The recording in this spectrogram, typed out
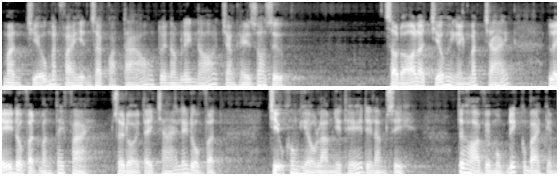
Màn chiếu mắt phải hiện ra quả táo. Tôi nắm lấy nó, chẳng hề do dự. Sau đó là chiếu hình ảnh mắt trái, Lấy đồ vật bằng tay phải, Rồi đổi tay trái lấy đồ vật. Chịu không hiểu làm như thế để làm gì. Tôi hỏi về mục đích của bài kiểm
